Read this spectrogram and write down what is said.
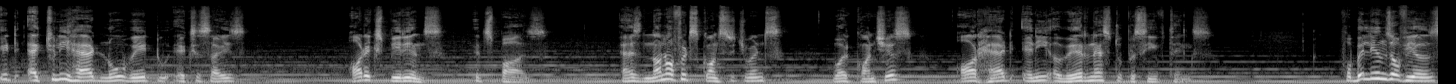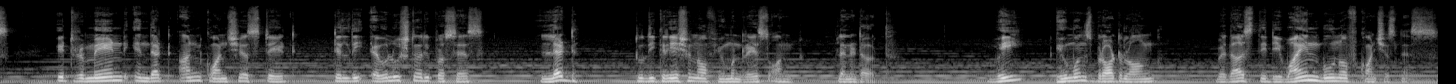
It actually had no way to exercise or experience its powers, as none of its constituents were conscious or had any awareness to perceive things. For billions of years, it remained in that unconscious state till the evolutionary process led to the creation of human race on planet Earth. We humans brought along with us the divine boon of consciousness,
